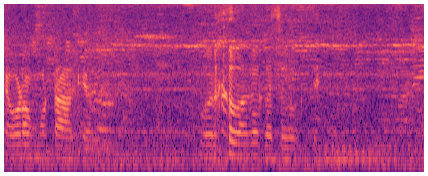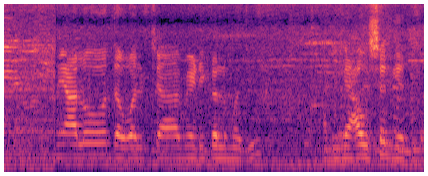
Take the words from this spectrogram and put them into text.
केवढा मोठा हा केला पोरग बघा कसं बघते मी आलो धवलच्या मेडिकलमध्ये आणि हे औषध घेतलं.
